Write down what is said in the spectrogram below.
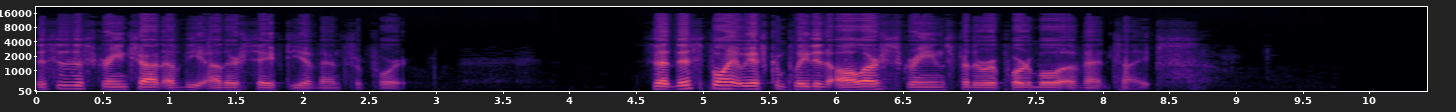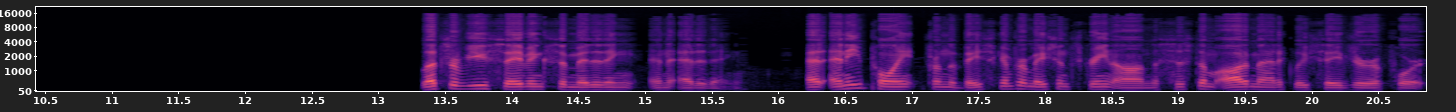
This is a screenshot of the other safety events report. So at this point, we have completed all our screens for the reportable event types. Let's review saving, submitting, and editing. At any point from the basic information screen on, the system automatically saves your report.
